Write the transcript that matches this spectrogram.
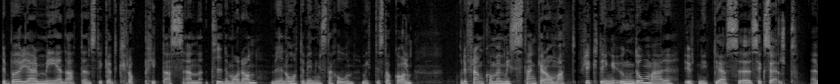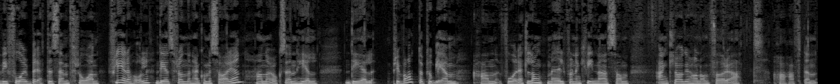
Det börjar med att en styckad kropp hittas en tidig morgon vid en återvinningsstation mitt i Stockholm. Och det framkommer misstankar om att flyktingungdomar utnyttjas eh, sexuellt. Vi får berättelsen från flera håll. Dels från den här kommissarien. Han har också en hel del privata problem. Han får ett långt mejl från en kvinna som anklagar honom för att ha haft en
